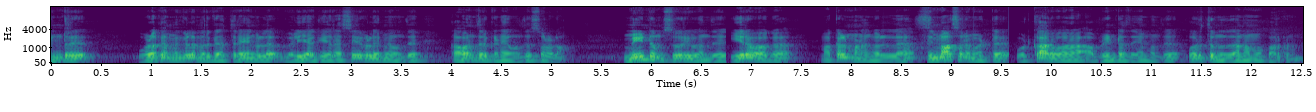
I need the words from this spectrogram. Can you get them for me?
இன்று உலகமெங்கிலும் இருக்கிற திரையங்களில் வெளியாகி ரசிகர்களையுமே வந்து கவர்ந்திருக்குனே வந்து சொல்லலாம். மீண்டும் சூரி வந்து ஈரவாக மக்கள் மனங்களில் சிம்மாசனம் விட்டு உட்காருவாரா அப்படின்றதையும் வந்து பொறுத்திருந்து தான் நம்ம பார்க்கணும்.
